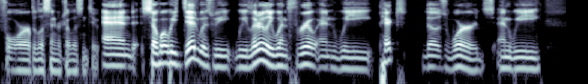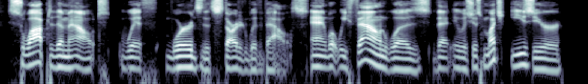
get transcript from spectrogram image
for the listener to listen to. And so what we did was we we literally went through and we picked those words and we swapped them out with words that started with vowels. And what we found was that it was just much easier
